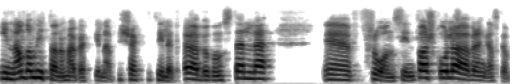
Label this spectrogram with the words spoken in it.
innan de hittade de här böckerna försökte till ett övergångsställe från sin förskola över en ganska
